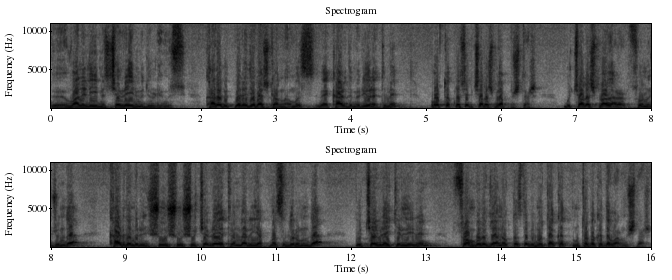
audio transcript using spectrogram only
Valiliğimiz, Çevre İl Müdürlüğümüz, Karabük Belediye Başkanlığımız ve Kardemir Yönetimi ortaklaşa bir çalışma yapmışlar. Bu çalışmalar sonucunda Kardemir'in şu şu şu çevre yatırımlarını yapması durumunda bu çevre kirliliğinin son bulacağı noktasında bir mutabakat, mutabakata varmışlar.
